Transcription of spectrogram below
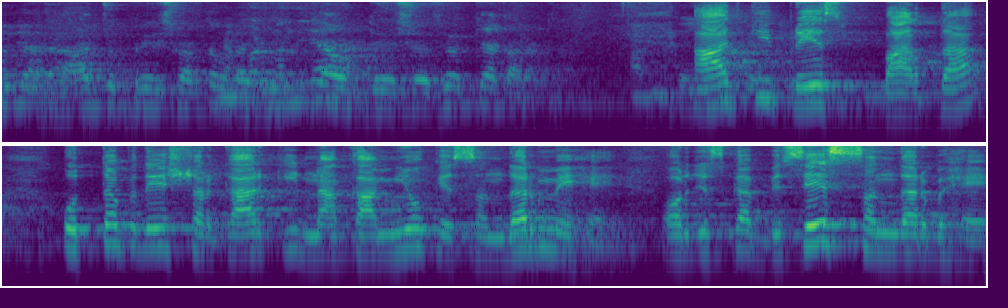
आज जो प्रेस वार्ता क्या उद्देश्य है क्या कारण है आज की प्रेस वार्ता उत्तर प्रदेश सरकार की नाकामियों के संदर्भ में है और जिसका विशेष संदर्भ है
